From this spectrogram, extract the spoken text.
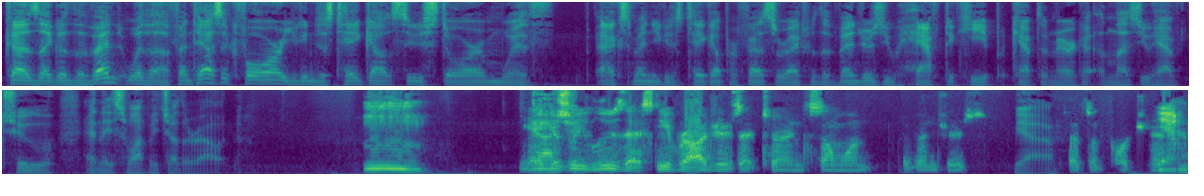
because like with Aven- with a Fantastic Four, you can just take out Sue Storm. With X Men, you can just take out Professor X. With Avengers, you have to keep Captain America unless you have two and they swap each other out. Mm, Yeah, because Gotcha. we lose that Steve Rogers that turned someone Avengers. Yeah, That's unfortunate. Yeah.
